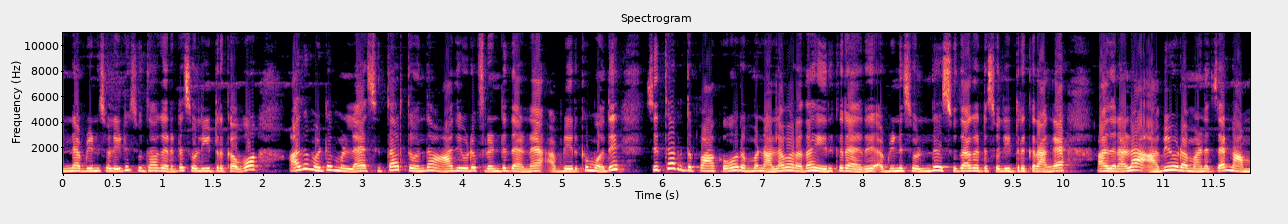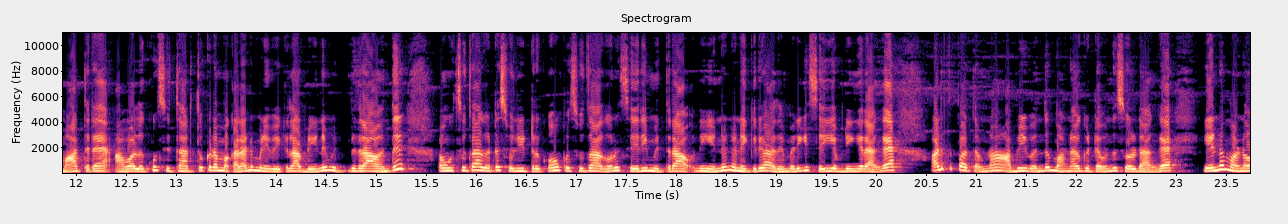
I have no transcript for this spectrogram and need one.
என்ன? அப்படின்னு சொல்லிட்டு சுதாகர்கிட்ட சொல்லிட்டு இருக்கவும் அது மட்டும் இல்லை சித்தார்த் வந்து ஆதியோட ஃப்ரெண்டு தானே. அப்படி இருக்கும்போது சித்தார்த் பார்க்கவும் ரொம்ப நல்லவராக தான் இருக்கிறாரு அப்படின்னு சொல்லி சுதாகர்கிட்ட சொல்லிட்டு இருக்கிறாங்க. அதனால அபியோட மனசை நான் மாத்துறேன். அவளுக்கும் சித்தார்த்துக்கும் நம்ம கல்யாணம் பண்ணி வைக்கலாம் அப்படின்னு மித்ரா வந்து அவங்க சுதாகர்கிட்ட சொல்லிட்டு இருக்கோம். இப்போ சுதாகரும் சரி மித்ரா நீ என்ன நினைக்கிறியோ அதே மாதிரி செய் அப்படிங்கிறாங்க. அடுத்து பார்த்தோம்னா அபி வந்து மனோகிட்ட வந்து சொல்றாங்க. என்ன மனோ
